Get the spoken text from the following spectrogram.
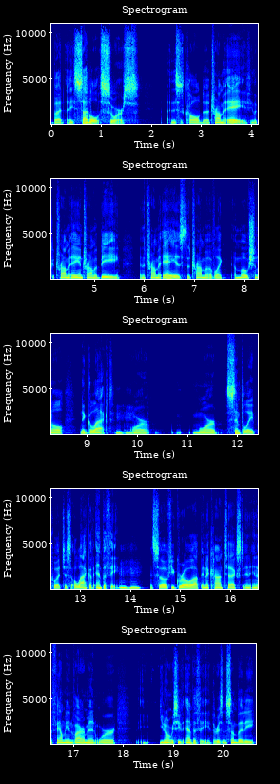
But a subtle source, this is called uh, trauma A. If you look at trauma A and trauma B, and the trauma A is the trauma of like emotional neglect mm-hmm. or more simply put, just a lack of empathy. Mm-hmm. And so if you grow up in a context, in, in a family environment where you don't receive empathy, there isn't somebody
